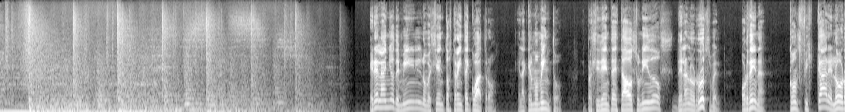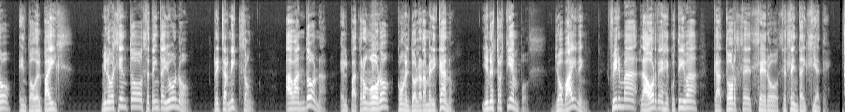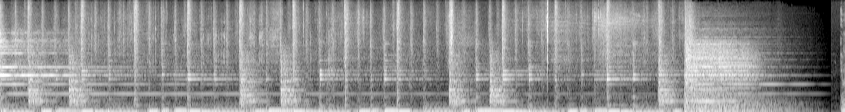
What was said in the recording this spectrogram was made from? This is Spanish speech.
Era el año de 1934. En aquel momento, el presidente de Estados Unidos, Delano Roosevelt, ordena confiscar el oro en todo el país. 1971, Richard Nixon abandona el patrón oro con el dólar americano. Y en nuestros tiempos, Joe Biden firma la orden ejecutiva 14067.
